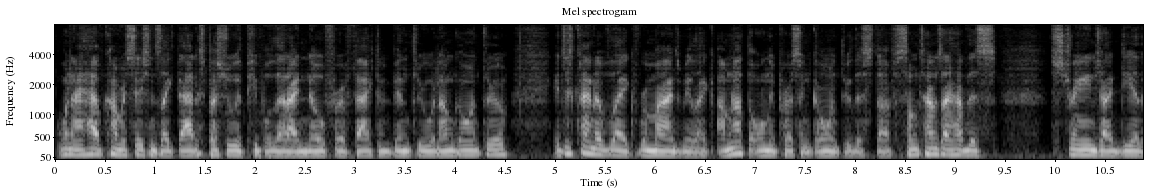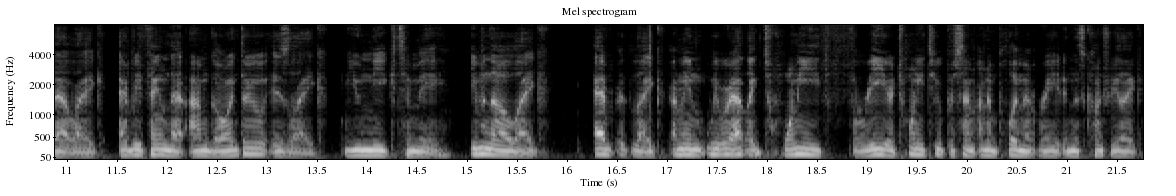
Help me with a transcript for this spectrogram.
when I have conversations like that, especially with people that I know for a fact have been through what I'm going through, it just kind of like reminds me like I'm not the only person going through this stuff. Sometimes I have this strange idea that like everything that I'm going through is like unique to me. Even though like like I mean we were at like 23 or 22% unemployment rate in this country like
